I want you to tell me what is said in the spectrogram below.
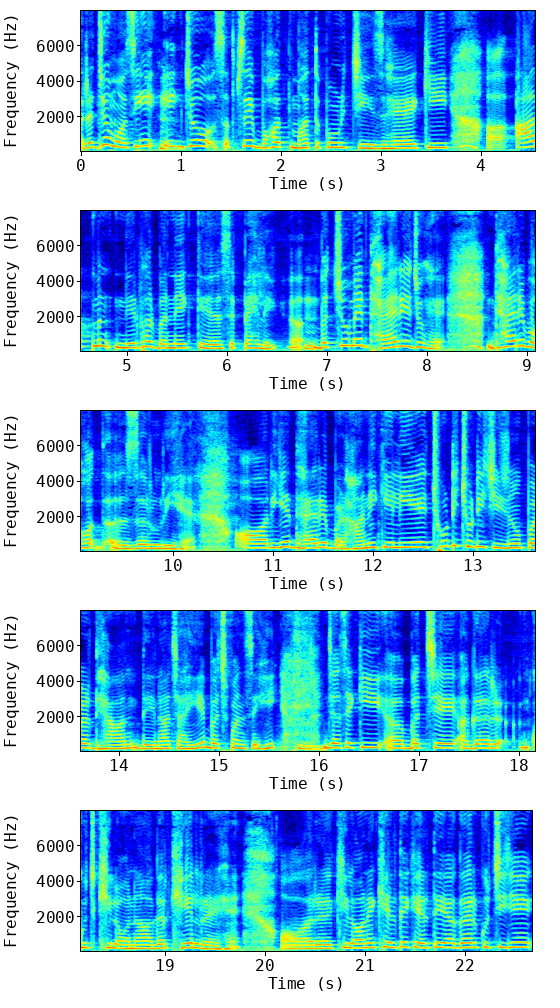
रज्जो मौसी एक जो सबसे बहुत महत्वपूर्ण चीज़ है कि आत्मनिर्भर बनने के से पहले बच्चों में धैर्य जो है धैर्य बहुत ज़रूरी है। और ये धैर्य बढ़ाने के लिए छोटी छोटी चीज़ों पर ध्यान देना चाहिए बचपन से ही। जैसे कि बच्चे अगर कुछ खिलौना अगर खेल रहे हैं और खिलौने खेलते खेलते अगर कुछ चीज़ें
